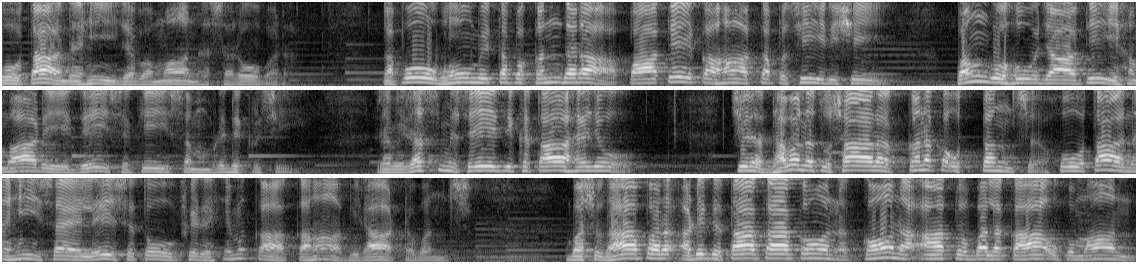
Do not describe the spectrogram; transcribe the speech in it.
होता नहीं जब मान सरोवर। तपोभूमि तप कंदरा, पाते कहाँ तपसी ऋषि? पंग हो जाती हमारे देश की समृद्ध कृषि। रवि रश्मि से दिखता है जो चिर धवल तुषार कनक उत्तंस, होता नहीं शैलेश तो फिर हिम का कहाँ विराट वंश? वसुधा पर अडिगता का कौन कौन आत्मबल का उपमान?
